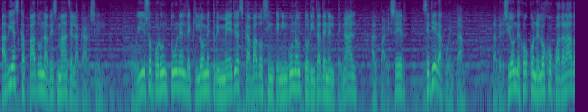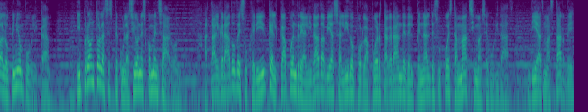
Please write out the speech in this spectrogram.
había escapado una vez más de la cárcel. Lo hizo por un túnel de kilómetro y medio excavado sin que ninguna autoridad en el penal, al parecer, se diera cuenta. La versión dejó con el ojo cuadrado a la opinión pública, y pronto las especulaciones comenzaron, a tal grado de sugerir que el capo en realidad había salido por la puerta grande del penal de supuesta máxima seguridad. Días más tarde,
